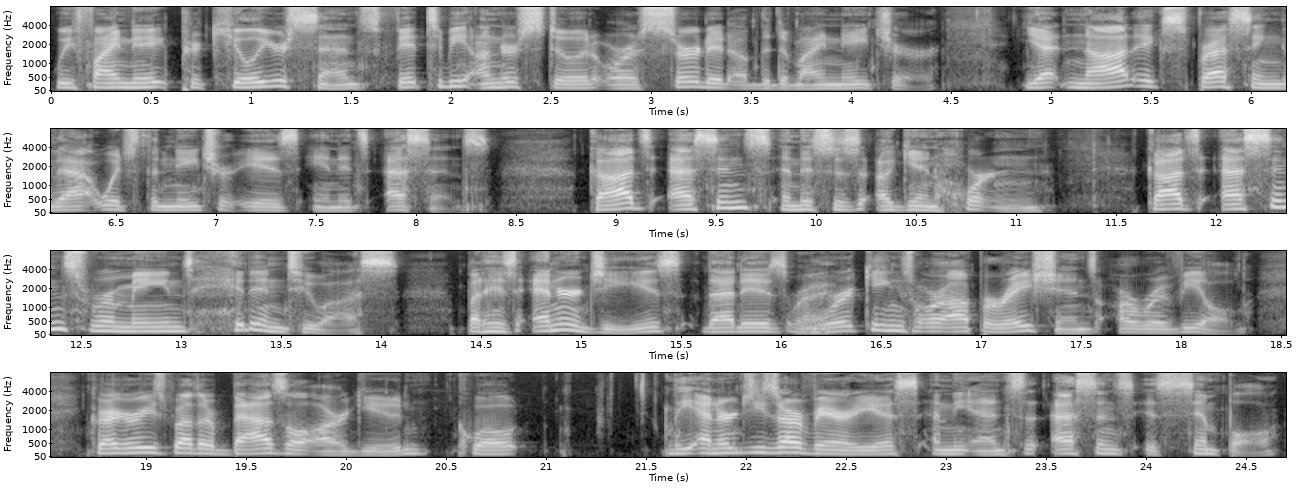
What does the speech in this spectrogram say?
we find a peculiar sense fit to be understood or asserted of the divine nature, yet not expressing that which the nature is in its essence. God's essence, and this is again Horton, God's essence remains hidden to us, but his energies, that is, Right. workings or operations, are revealed. Gregory's brother Basil argued, quote, the energies are various and the essence is simple.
